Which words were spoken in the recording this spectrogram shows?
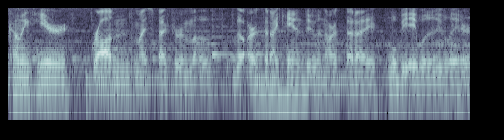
Coming here broadened my spectrum of the art that I can do and the art that I will be able to do later.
